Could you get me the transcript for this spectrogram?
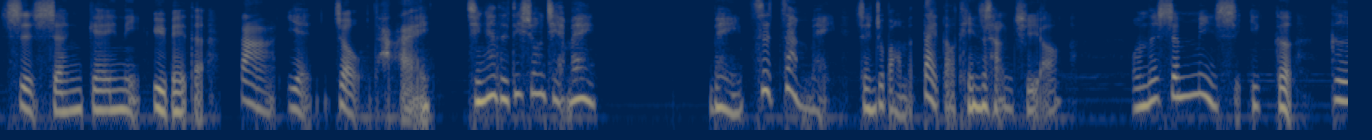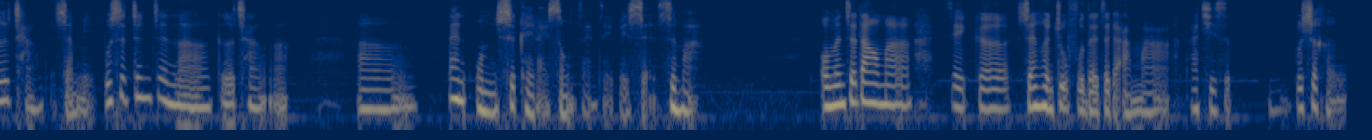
是神给你预备的大演奏台。亲爱的弟兄姐妹，每次赞美神，就把我们带到天上去啊！我们的生命是一个歌唱的生命，不是真正啊歌唱啊，嗯，但我们是可以来颂赞这位神，是吗？我们知道吗？这个神很祝福的这个阿妈，她其实。不是很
